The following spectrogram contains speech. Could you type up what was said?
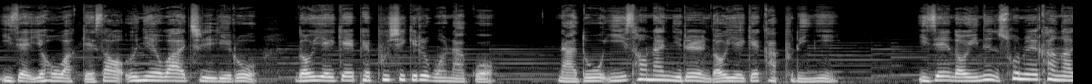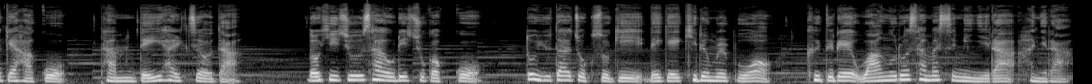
이제 여호와께서 은혜와 진리로 너희에게 베푸시기를 원하고 나도 이 선한 일을 너희에게 갚으리니 이제 너희는 손을 강하게 하고 담대히 할지어다. 너희 주 사울이 죽었고 또 유다 족속이 내게 기름을 부어 그들의 왕으로 삼았음이니라 하니라.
